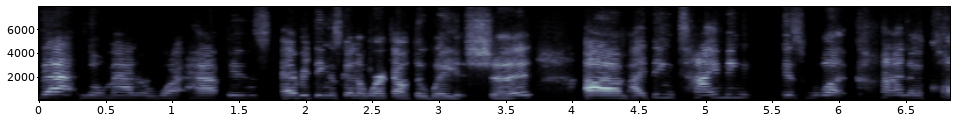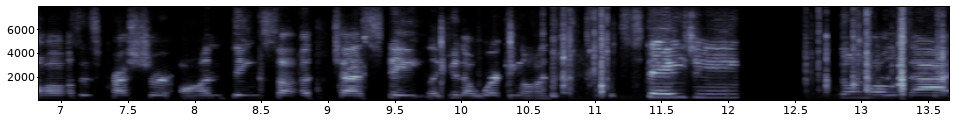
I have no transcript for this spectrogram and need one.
that no matter what happens, everything is going to work out the way it should. Um, I think timing is what kind of causes pressure on things such as state, like, you know, working on staging, doing all of that.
